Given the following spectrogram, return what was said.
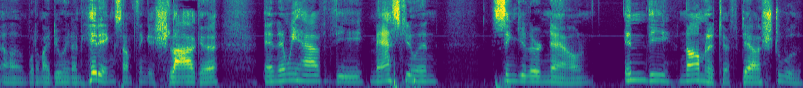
Uh, what am I doing? I'm hitting something, ich schlage. And then we have the masculine singular noun in the nominative, der Stuhl.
